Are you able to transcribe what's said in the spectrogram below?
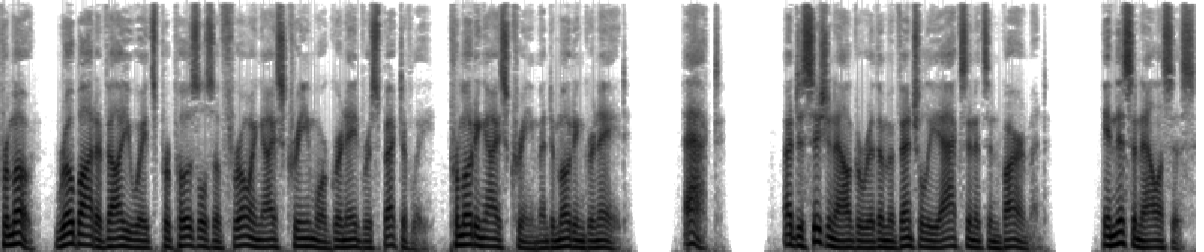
Promote. Robot evaluates proposals of throwing ice cream or grenade respectively, promoting ice cream and demoting grenade. Act. A decision algorithm eventually acts in its environment. In this analysis,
